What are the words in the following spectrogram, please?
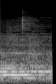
Amém.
